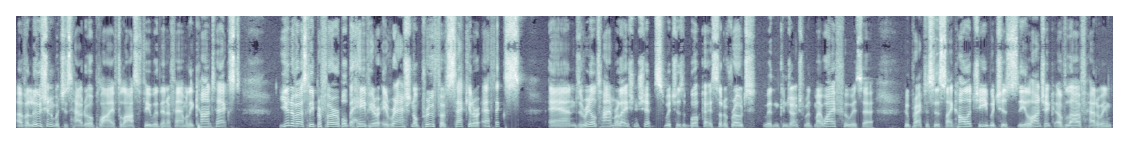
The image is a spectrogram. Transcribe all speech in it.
of illusion, which is how to apply philosophy within a family context, universally preferable behavior, a rational proof of secular ethics, and real time relationships, which is a book I sort of wrote in conjunction with my wife, who is a, who practices psychology, which is the logic of love, how to imp-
